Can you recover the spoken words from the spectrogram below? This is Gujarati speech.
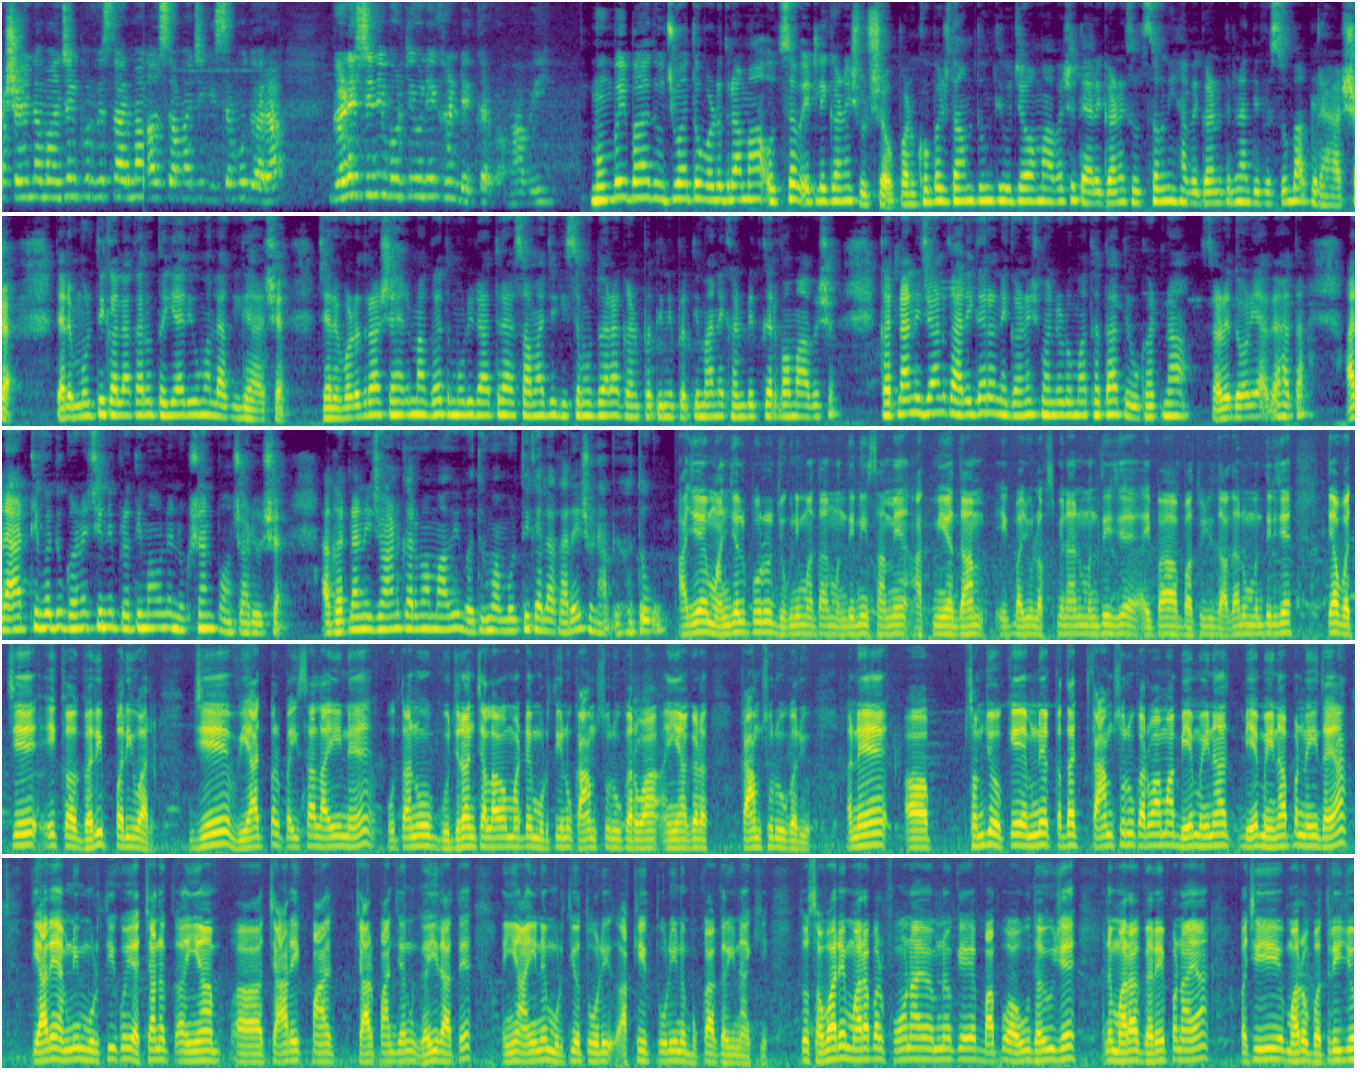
વડોદરા શહેરના માંજલપુર વિસ્તારમાં અસામાજિક ઇસમો દ્વારા ગણેશજીની મૂર્તિઓને ખંડિત કરવામાં આવી. મુંબઈ બાદ ઉજવાતો વડોદરામાં ઉત્સવ એટલે ગણેશ ઉત્સવ. પણ ખૂબ જ ધામધૂમથી ઉજવવામાં આવે છે ત્યારે ગણેશ ઉત્સવની હવે ગણતરીના દિવસો બાકી રહ્યા છે. ત્યારે મૂર્તિ કલાકારો તૈયારીઓમાં લાગી ગયા છે. જ્યારે વડોદરા શહેરમાં ગત મોડી રાત્રે સામાજિક ઇસમો દ્વારા ગણપતિની પ્રતિમાને ખંડિત કરવામાં આવે છે. ઘટનાની જાણ કારીગર અને ગણેશ મંડળોમાં થતાં તેઓ ઘટના સ્થળે દોડી આવ્યા હતા અને આઠથી વધુ ગણેશજીની પ્રતિમાઓને નુકસાન પહોંચાડ્યું છે. આ ઘટનાની જાણ કરવામાં આવી વધુમાં મૂર્તિ કલાકારે જણાવ્યું હતું. આજે માંજલપુર જુગની માતા મંદિરની સામે આત્મીય ધામ, એક બાજુ લક્ષ્મીનારાયણ મંદિર છે અહીપા ભાતુજી દાદાનું મંદિર છે. ત્યાં વચ્ચે એક ગરીબ પરિવાર જે વ્યાજ પર પૈસા લાવીને પોતાનું ગુજરાન ચલાવવા માટે મૂર્તિનું કામ શરૂ કરવા અહીં આગળ કામ શરૂ કર્યું. અને સમજો કે એમને કદાચ કામ શરૂ કરવામાં બે મહિના બે મહિના પણ નહીં થયા. ત્યારે એમની મૂર્તિ કોઈ અચાનક અહીંયા ચાર એક પાંચ, ચાર પાંચ જણ ગઈ રાતે, અહીંયા આવીને મૂર્તિઓ તોડી, આખી તોડીને ભૂકા કરી નાખી. તો સવારે મારા પર ફોન આવ્યો એમનો કે, બાપુ, આવું થયું છે. અને મારા ઘરે પણ આવ્યા પછી મારો ભત્રીજો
